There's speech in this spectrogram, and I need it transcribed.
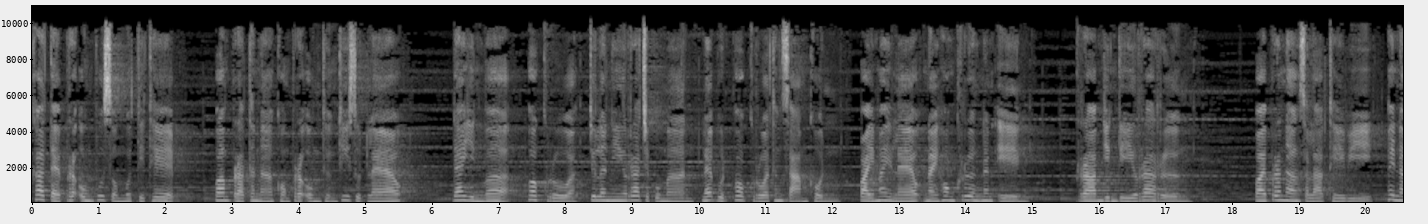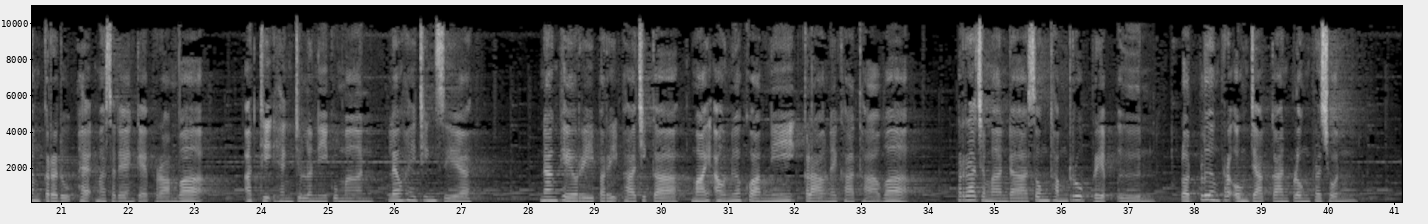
ข้าแต่พระองค์ผู้สมมุติเทพ ความปรารถนาของพระองค์ถึงที่สุดแล้ว ได้ยินว่าพ่อครัว จุลนีราชกุมารและบุตรพ่อครัวทั้งสามคนไฟไหม้แล้วในห้องเครื่องนั่นเอง พรามยินดีร่าเริงฝ่ายพระนางสลากเทวี ให้นำกระดูกแพะมาแสดงแก่พรามว่า อัฐิแห่งจุลนีกุมารแล้วให้ทิ้งเสีย นางเพรีปริภาชิกาหมายเอาเนื้อความนี้กล่าวในคาถาว่า พระราชมารดาทรงทำรูปเปรียบอื่น ปลดเปลื้องพระองค์จากการปลงพระชน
